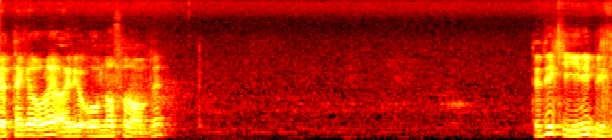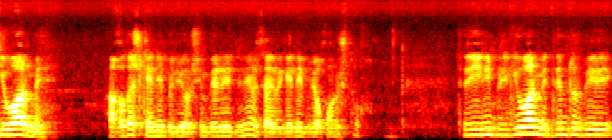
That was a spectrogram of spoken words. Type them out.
Kertenkele oraya ayrı ondan sonra oldu. Dedi ki yeni bilgi var mı? Arkadaş kendi biliyor. Şimdi beni dinliyor tabii kendi biliyor konuştuk. Dedi yeni bilgi var mı? Dedim dur bir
